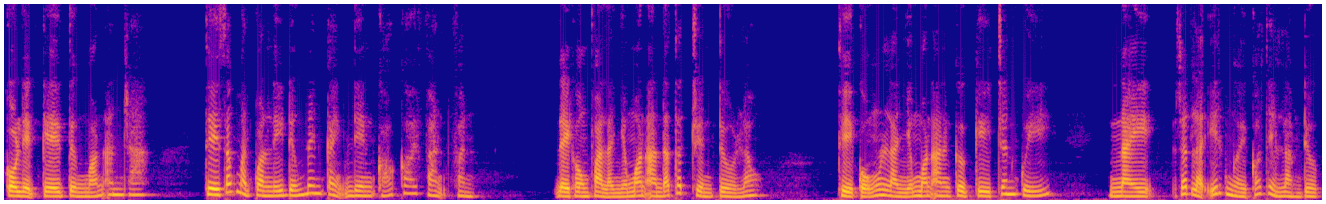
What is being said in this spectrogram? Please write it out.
Cô liệt kê từng món ăn ra, thì sắc mặt quản lý đứng bên cạnh liền có coi vạn phần. Đây không phải là những món ăn đã thất truyền từ lâu, thì cũng là những món ăn cực kỳ trân quý. Này rất là ít người có thể làm được.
